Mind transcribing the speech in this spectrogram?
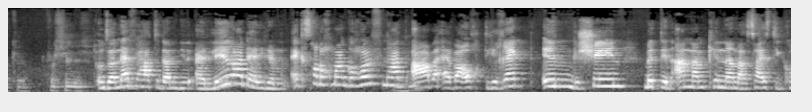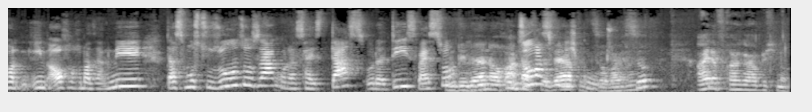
okay, verstehe ich. unser Neffe hatte dann einen Lehrer, der ihm extra nochmal geholfen hat, aber er war auch direkt im Geschehen mit den anderen Kindern. Das heißt, die konnten ihm auch nochmal sagen, nee, das musst du so und so sagen oder das heißt das oder dies, weißt du? Und die werden auch Und anders sowas finde ich bewertet, gut. so, weißt du? Eine Frage habe ich noch.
